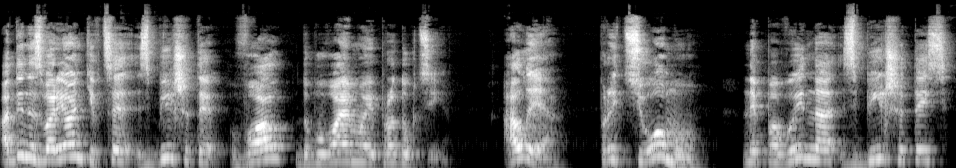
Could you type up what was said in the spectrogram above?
Один із варіантів це збільшити вал добуваємої продукції. Але при цьому не повинна збільшитись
